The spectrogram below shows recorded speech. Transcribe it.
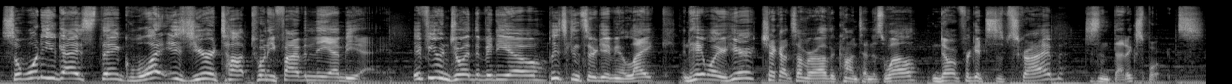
So what do you guys think? What is your top 25 in the NBA? If you enjoyed the video, please consider giving a like. And hey, while you're here, check out some of our other content as well. And don't forget to subscribe to Synthetic Sports.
